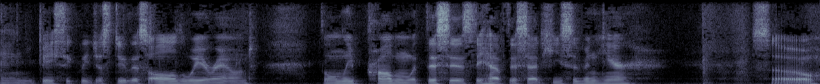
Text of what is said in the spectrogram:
and you basically just do this all the way around. The only problem with this is they have this adhesive in here, so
